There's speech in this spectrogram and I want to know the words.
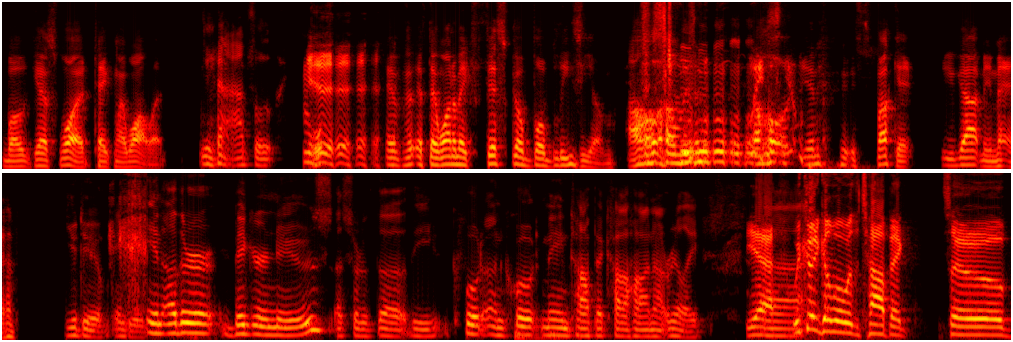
well, guess what? Take my wallet. Yeah, absolutely. If if they want to make Fisco Boblesium, I'll, I'll, I'll you know, fuck it. You got me, man. You do indeed. In other bigger news, uh, sort of the the quote unquote main topic, haha, not really. yeah, we Uh, could come up with a topic, so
